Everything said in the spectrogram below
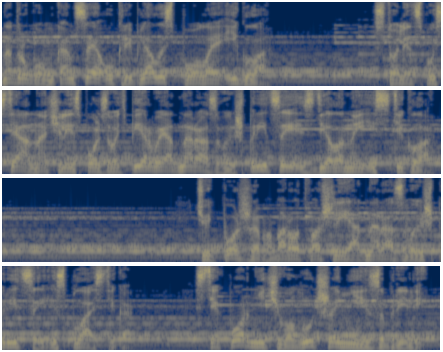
На другом конце укреплялась полая игла – Сто лет спустя начали использовать первые одноразовые шприцы, сделанные из стекла. Чуть позже в оборот вошли одноразовые шприцы из пластика. С тех пор ничего лучше не изобрели.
